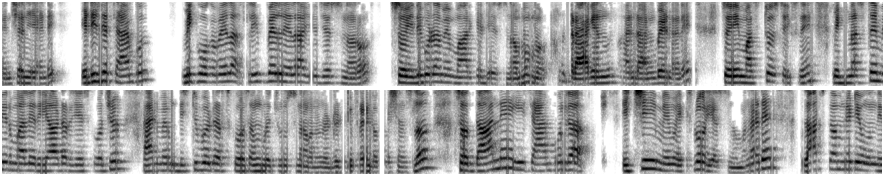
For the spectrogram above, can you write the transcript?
మెన్షన్ చేయండి. ఇట్ ఈస్ ఎ శాంపుల్ మీకు ఒకవేళ స్లీప్ వెల్ ఎలా యూజ్ చేస్తున్నారో సో ఇది కూడా మేము మార్కెట్ చేస్తున్నాము. డ్రాగన్ అండ్ అన్బెండ్ అని. సో ఈ మస్టో స్టిక్స్ని మీకు నచ్చితే మీరు మళ్ళీ రీఆర్డర్ చేసుకోవచ్చు. అండ్ మేము డిస్ట్రిబ్యూటర్స్ కోసం కూడా చూస్తున్నాం అన్నట్టు డిఫరెంట్ లొకేషన్స్లో. సో దాన్నే ఈ శాంపుల్గా ఇచ్చి మేము ఎక్స్ప్లోర్ చేస్తున్నాం. అంటే లార్జ్ కమ్యూనిటీ ఉంది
